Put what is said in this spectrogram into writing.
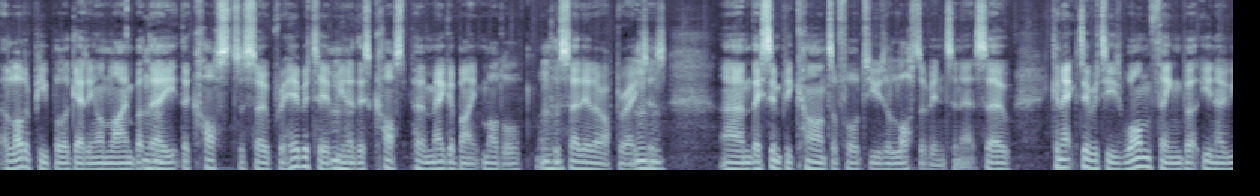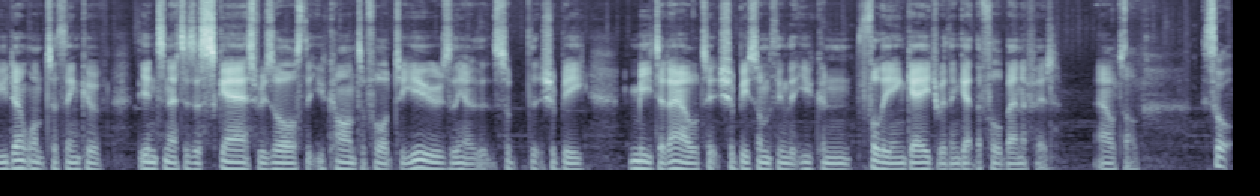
a lot of people are getting online but they Mm-hmm. the costs are so prohibitive you know this cost per megabyte model of Mm-hmm. the cellular operators um, they simply can't afford to use a lot of internet. So connectivity is one thing, but you know you don't want to think of the internet as a scarce resource that you can't afford to use. You know that, that should be meted out. It should be something that you can fully engage with and get the full benefit out of. So,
